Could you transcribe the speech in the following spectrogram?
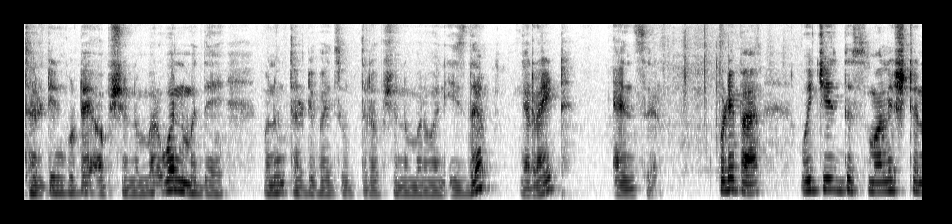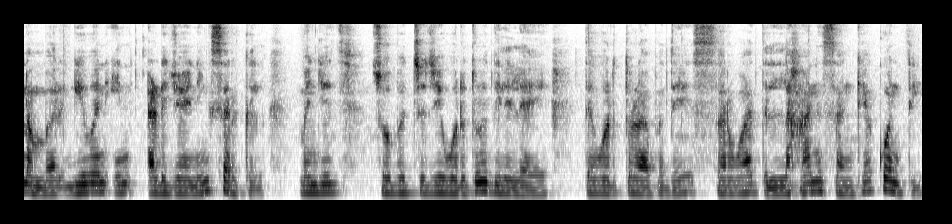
थर्टीन कुठे? आहे ऑप्शन नंबर वनमध्ये आहे. म्हणून थर्टी फायचं उत्तर option number one is the right answer पुढे पहा. Which is the smallest number given in adjoining circle म्हणजेच सोबतचं जे वर्तुळ दिलेलं आहे त्या वर्तुळामध्ये सर्वात लहान संख्या कोणती?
